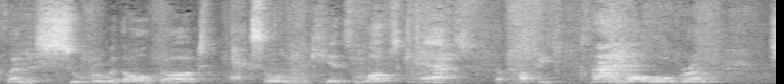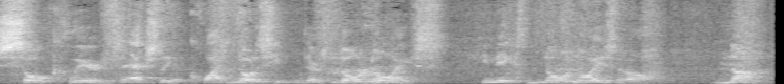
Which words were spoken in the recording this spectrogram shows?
Klemm is super with all dogs, excellent with kids, loves cats. The puppies climb all over him. So clear. He's actually a quiet. Notice he, there's no noise. He makes no noise at all. None.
